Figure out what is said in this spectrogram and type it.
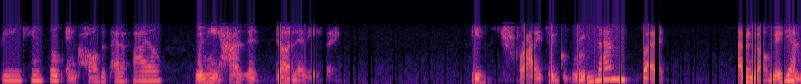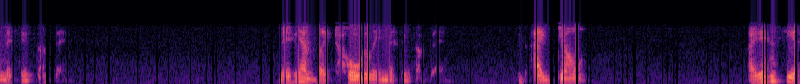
being canceled and called a pedophile when he hasn't done anything. He's tried to groom them, but I don't know. Maybe I'm missing something. Maybe I'm like totally missing something. I don't. I didn't see a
